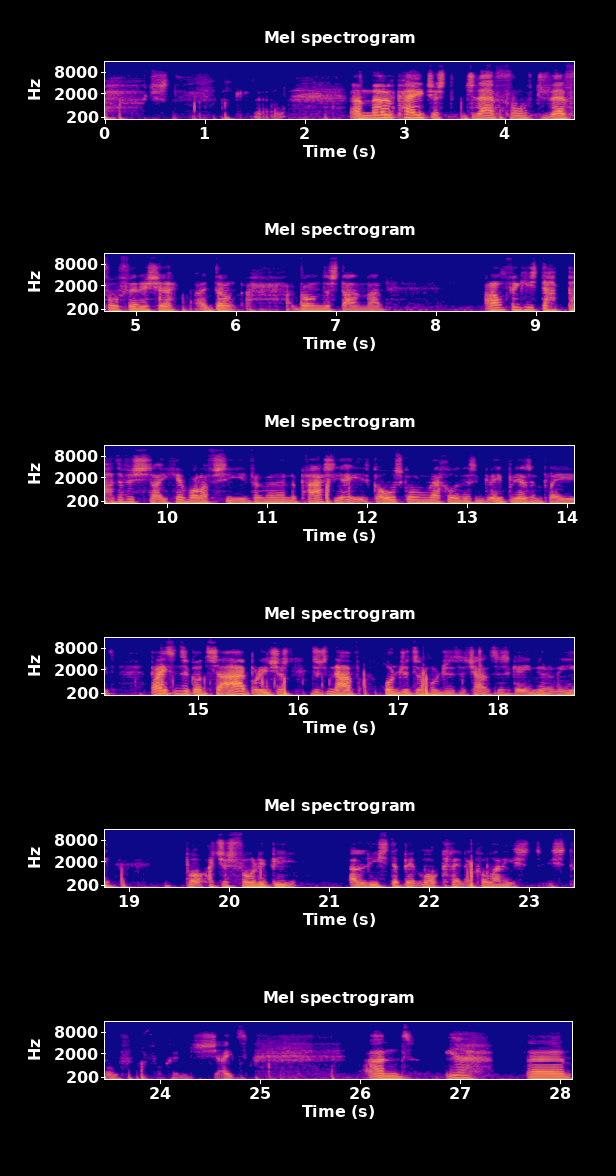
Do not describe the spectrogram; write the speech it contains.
oh, just. And Maupay just dreadful, dreadful finisher. I don't, I don't understand, man. I don't think he's that bad of a striker, what I've seen from him in the past. Yeah, his goal scoring record isn't great, but he hasn't played. Brighton's a good side, but he's just he doesn't have hundreds and hundreds of chances a game, you know what I mean? But I just thought he'd be at least a bit more clinical, and he's, he's still fucking shite. And yeah, um,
